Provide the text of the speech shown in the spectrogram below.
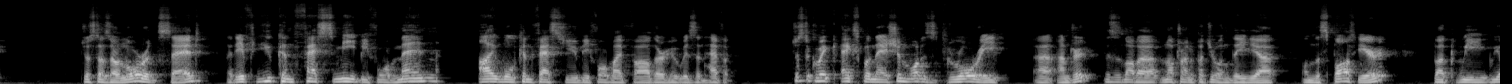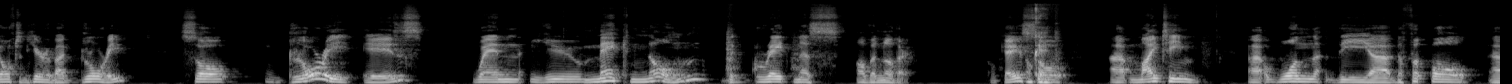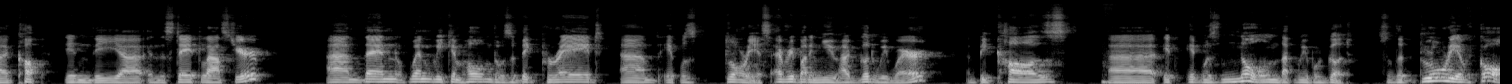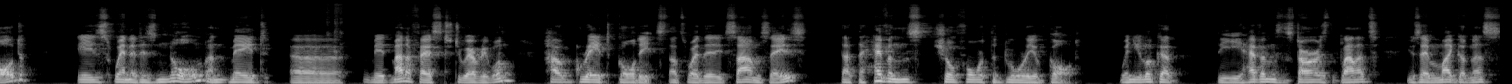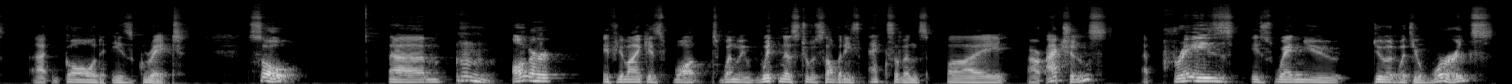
Just as our Lord said, that if you confess me before men, I will confess you before my Father who is in heaven. Just a quick explanation. What is glory, uh, Andrew? This is not a, I'm not trying to put you on the uh, on the spot here, but we we often hear about glory. So glory is when you make known the greatness of another. Okay, okay. so uh, my team uh, won the uh, the football uh, cup in the uh, in the state last year, and then when we came home, there was a big parade, and it was glorious. Everybody knew how good we were because uh, it it was known that we were good. So the glory of God is when it is known and made made manifest to everyone how great God is. That's why the Psalm says that the heavens show forth the glory of God. When you look at the heavens, the stars, the planets, you say, my goodness, uh, God is great. So, um, honor, if you like, is what, when we witness to somebody's excellence by our actions, uh, praise is when you do it with your words.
